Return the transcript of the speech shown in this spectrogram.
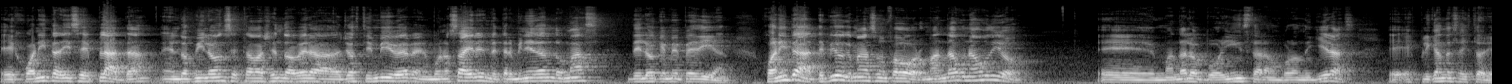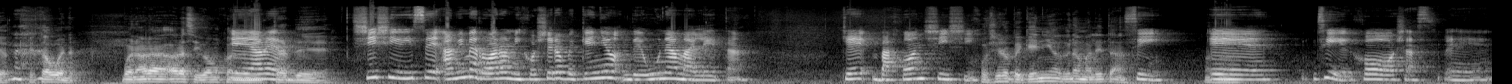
Eh, Juanita dice plata. En el 2011 estaba yendo a ver a Justin Bieber en Buenos Aires. Le terminé dando más de lo que me pedían. Juanita, te pido que me hagas un favor. Mandá un audio. Eh, mandalo por Instagram por donde quieras. eh, explicando esa historia, que está buena. Bueno, ahora, ahora sí, vamos con Eh, el chat de. Gigi dice, a mí me robaron mi joyero pequeño de una maleta. Qué bajón Gigi. ¿Joyero pequeño de una maleta? Sí. Eh, sí, joyas. eh,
